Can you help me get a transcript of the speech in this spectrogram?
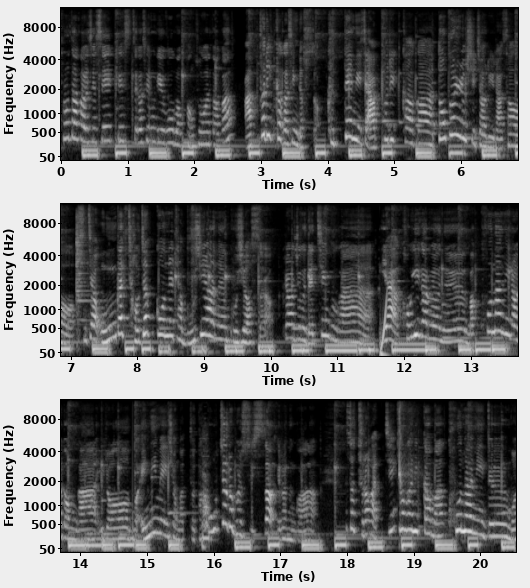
그러다가 이제 세이캐스트가 생기고 막 방송하다가 아프리카가 생겼어. 그때는 이제 아프리카가 W 시절이라서 진짜 온갖 저작권을 다 무시하는 곳이었어요. 그래가지고 내 친구가 야 거기 가면은 막 코난이라던가 이런 뭐 애니메이션 같은 거 다 공짜로 볼 수 있어 이러는 거야. 그래서 들어갔지? 들어가니까 막 코난이든 뭐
